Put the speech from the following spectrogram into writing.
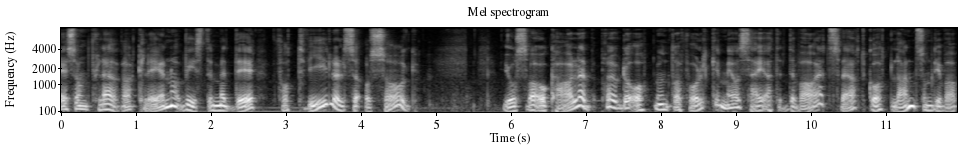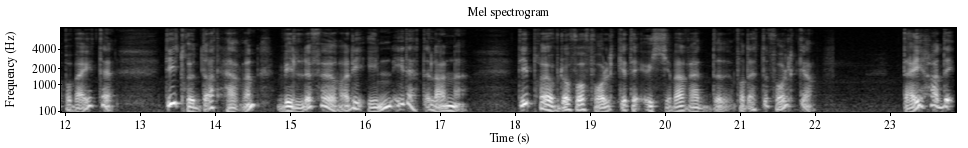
De som flerra klærne, viste med det fortvilelse og sorg. Josva og Caleb prøvde å oppmuntre folket med å si at det var et svært godt land som de var på vei til. De trodde at Herren ville føre de inn i dette landet. De prøvde å få folket til å ikke være redde for dette folket. De hadde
